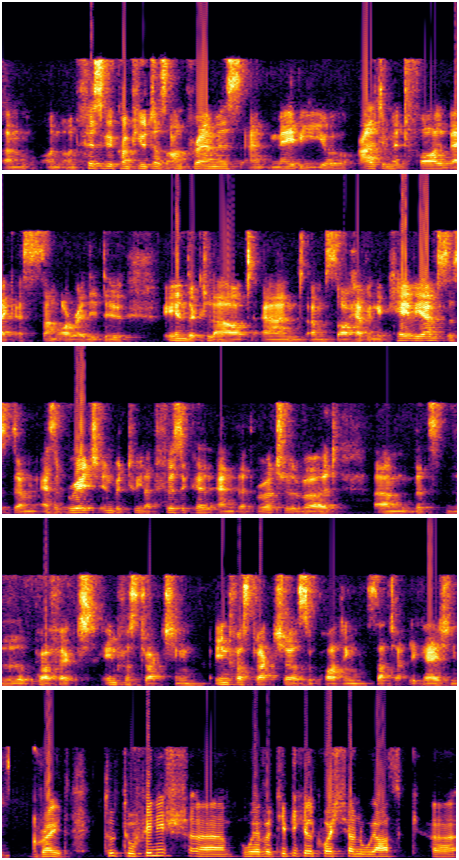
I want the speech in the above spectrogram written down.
um, on, on physical computers on premise and maybe your ultimate fallback, as some already do, in the cloud. And um, so having a KVM system as a bridge in between that physical and that virtual world um, that's the perfect infrastructure infrastructure supporting such applications. Great. To, to finish, uh, we have a typical question we ask uh,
